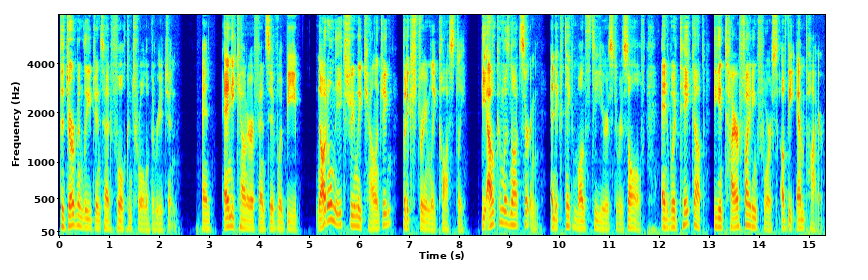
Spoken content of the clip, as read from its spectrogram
The German legions had full control of the region, and any counteroffensive would be not only extremely challenging, but extremely costly. The outcome was not certain, and it could take months to years to resolve, and would take up the entire fighting force of the Empire.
